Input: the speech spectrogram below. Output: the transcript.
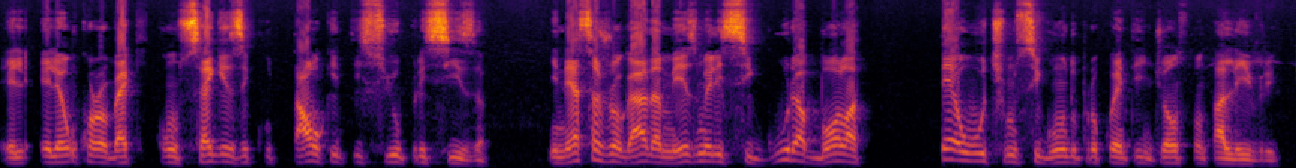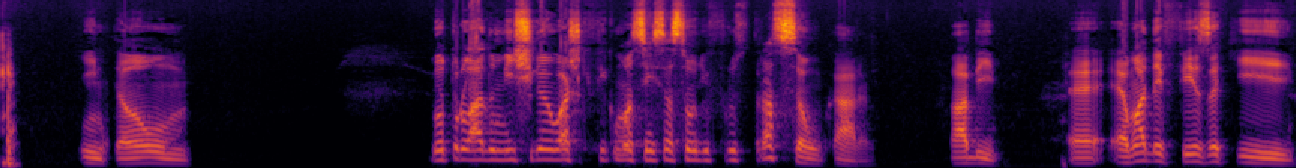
Ele, ele é um quarterback que consegue executar o que TCU precisa. E nessa jogada mesmo, ele segura a bola até o último segundo pro Quentin Johnston estar tá livre. Então, do outro lado, Michigan, eu acho que fica uma sensação de frustração, cara. Sabe? É, é uma defesa que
